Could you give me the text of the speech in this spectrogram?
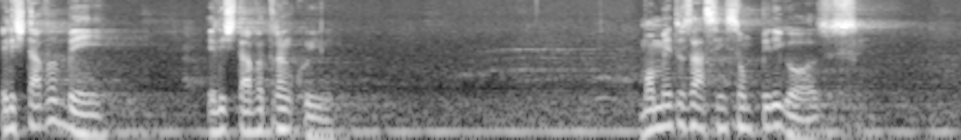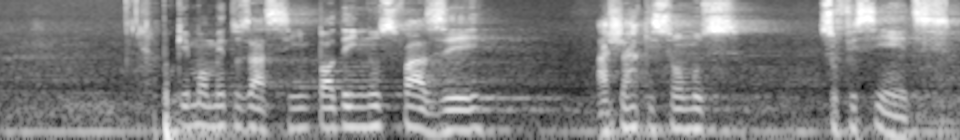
Ele estava bem, ele estava tranquilo. Momentos assim são perigosos, porque momentos assim podem nos fazer achar que somos suficientes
